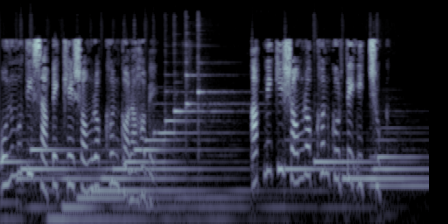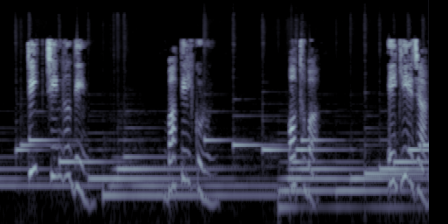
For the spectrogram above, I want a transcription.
অনুমতি সাপেক্ষে সংরক্ষণ করা হবে। আপনি কি সংরক্ষণ করতে ইচ্ছুক? টিক চিহ্ন দিন। বাতিল করুন। অথবা এগিয়ে যান।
